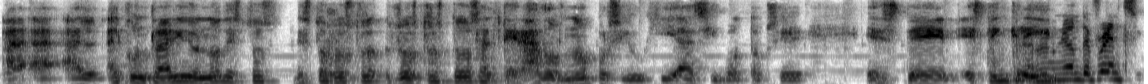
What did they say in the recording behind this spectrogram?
al, al, contrario, ¿no? De estos, de estos rostros, rostros todos alterados, ¿no? Por cirugías y botox. Eh, este, está increíble. La reunión de Friends. Eh.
